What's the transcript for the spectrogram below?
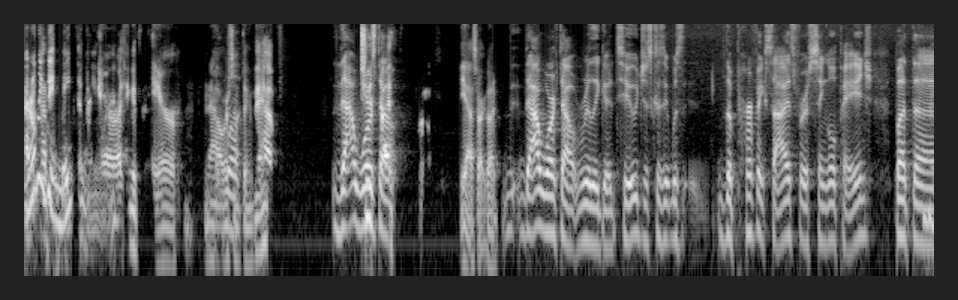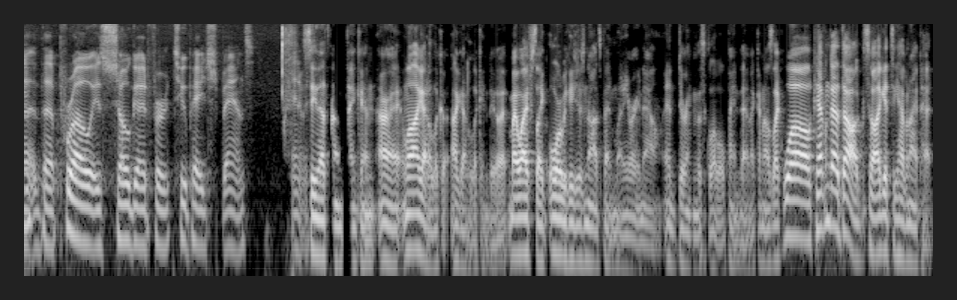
I don't think they make them Air. anymore. I think it's Air now or Well, something. They have that two worked sizes. out Yeah, sorry, go ahead. that worked out really good too just because it was the perfect size for a single page but the Mm-hmm. the pro is so good for two page spans anyway See, that's what I'm thinking. All right, well, I gotta look. I gotta look into it. My wife's like, or we could just not spend money right now and during this global pandemic. And I was like, well, Kevin got a dog, so I get to have an iPad.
